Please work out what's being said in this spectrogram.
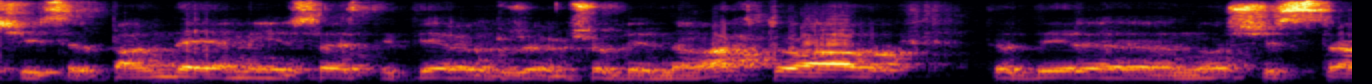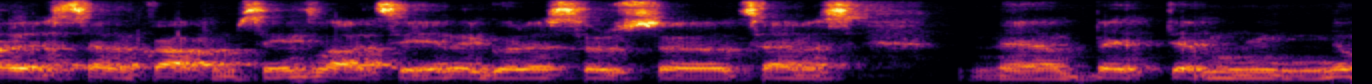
šīs ar pandēmiju saistīti ierobežojumi šobrīd nav aktuāli. Tad ir no šis straujais cenu kāpums, inflācija, energoresursu cenas. Bet nu,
